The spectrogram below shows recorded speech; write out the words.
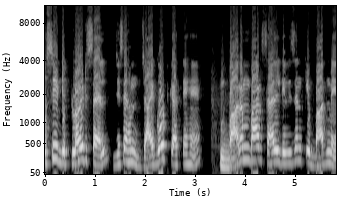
उसी डिप्लॉयड सेल जिसे हम जायगोट कहते हैं, बारंबार सेल डिवीज़न के बाद में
